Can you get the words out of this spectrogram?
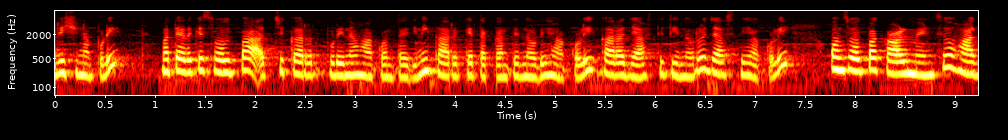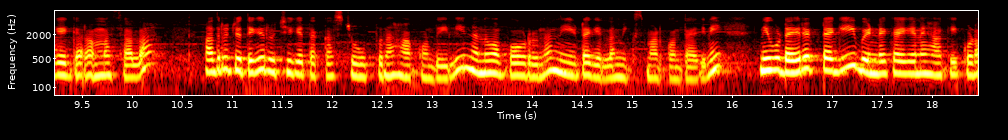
ಅರಿಶಿನ ಪುಡಿ ಮತ್ತು ಅದಕ್ಕೆ ಸ್ವಲ್ಪ ಅಚ್ಚು ಖಾರದ ಪುಡಿನ ಹಾಕ್ಕೊತಾ ಇದ್ದೀನಿ. ಖಾರಕ್ಕೆ ತಕ್ಕಂತೆ ನೋಡಿ ಹಾಕ್ಕೊಳ್ಳಿ ಖಾರ ಜಾಸ್ತಿ ತಿನ್ನೋರು ಜಾಸ್ತಿ ಹಾಕ್ಕೊಳ್ಳಿ ಒಂದು ಸ್ವಲ್ಪ ಕಾಳು ಮೆಣಸು, ಹಾಗೆ ಗರಂ ಮಸಾಲ. ಅದ್ರ ಜೊತೆಗೆ ರುಚಿಗೆ ತಕ್ಕಷ್ಟು ಉಪ್ಪನ್ನ ಹಾಕ್ಕೊಂಡು ಇಲ್ಲಿ ನಾನು ಆ ಪೌಡ್ರನ್ನ ನೀಟಾಗೆಲ್ಲ ಮಿಕ್ಸ್ ಮಾಡ್ಕೊತಾ ಇದ್ದೀನಿ. ನೀವು ಡೈರೆಕ್ಟಾಗಿ ಬೆಂಡೆಕಾಯಿಗೆ ಹಾಕಿ ಕೂಡ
